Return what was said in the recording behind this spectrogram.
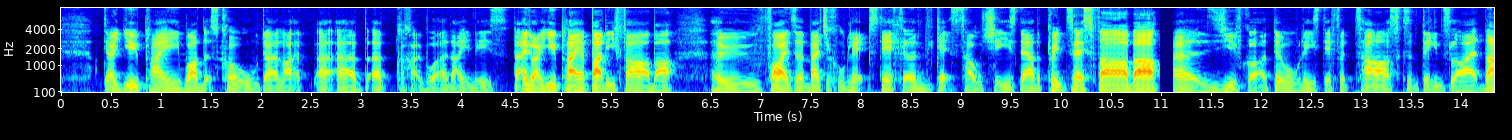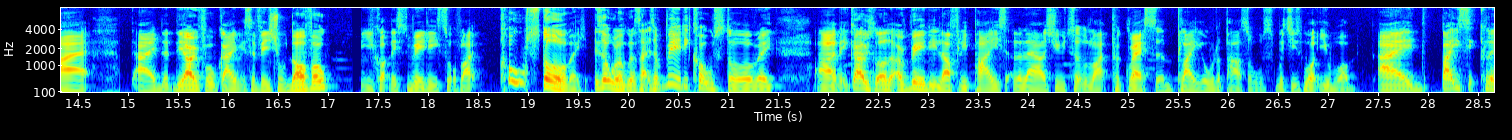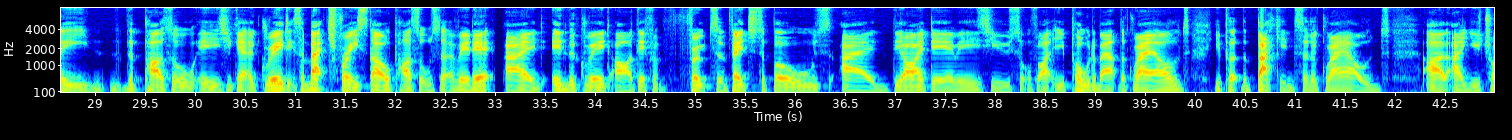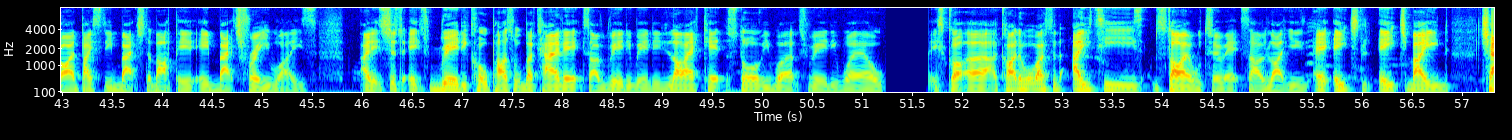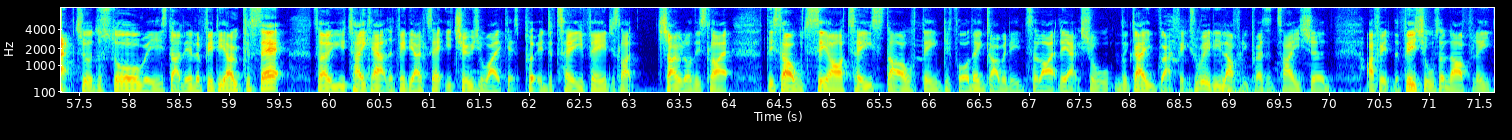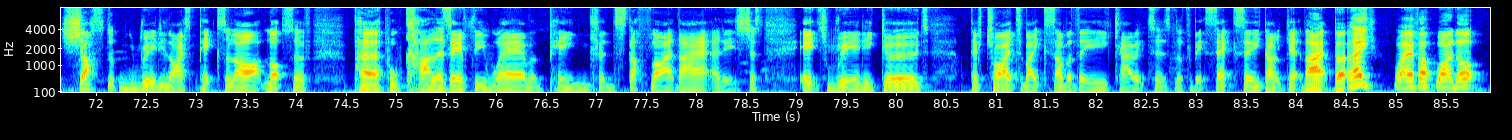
Uh, you play one that's called uh, like a, a, a, I can't remember what her name is, but anyway, you play a buddy farmer who finds a magical lipstick and gets told she's now the princess farmer, and you've got to do all these different tasks and things like that. And the overall game, it's a visual novel. You've got this really sort of like cool story. Is all I'm going to say. It's a really cool story. Um, it goes on at a really lovely pace and allows you to like progress and play all the puzzles, which is what you want. And basically, the puzzle is you get a grid. It's a match three style puzzles that are in it, and in the grid are different fruits and vegetables. And the idea is you sort of like you pull them out the ground, you put them back into the ground, uh, and you try and basically match them up in, in match three ways and it's just it's really cool puzzle mechanics. I really really like it. The story works really well. It's got a, a, kind of almost an 80s style to it. So like you each each main chapter of the story is done in a video cassette. So you take out the video cassette, you choose your way, it gets put into TV, it's like shown on this like this old CRT style thing before then going into like the actual the game graphics. Really lovely presentation. I think the visuals are lovely, just really nice pixel art, lots of purple colours everywhere and pink and stuff like that and it's just it's really good They've tried to make some of the characters look a bit sexy. Don't get that. But hey, whatever. Why not?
